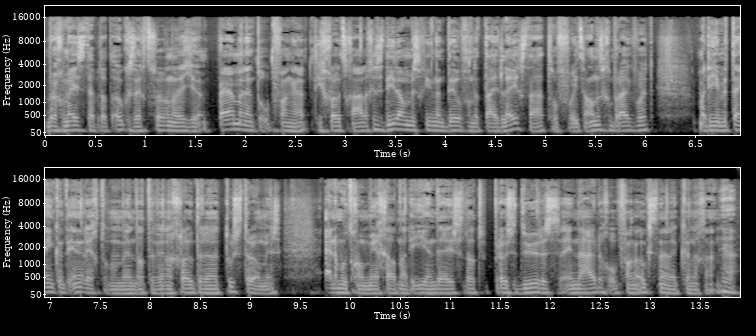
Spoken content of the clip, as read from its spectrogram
Burgemeesters hebben dat ook gezegd. Zorg dat je een permanente opvang hebt die grootschalig is. Die dan misschien een deel van de tijd leeg staat of voor iets anders gebruikt wordt. Maar die je meteen kunt inrichten op het moment dat er weer een grotere toestroom is. En er moet gewoon meer geld naar de IND, zodat procedures in de huidige opvang ook sneller kunnen gaan. Ja.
